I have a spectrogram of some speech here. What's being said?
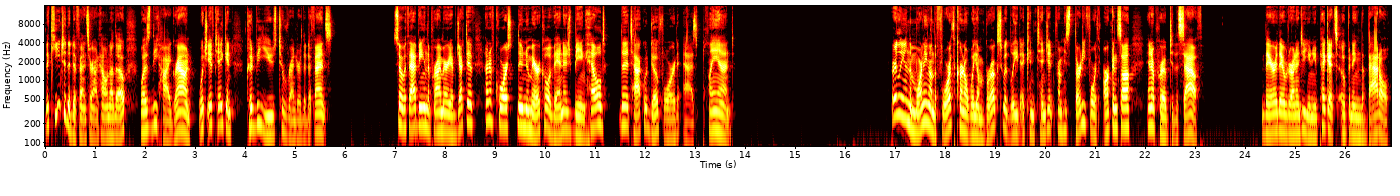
The key to the defense around Helena, though, was the high ground, which, if taken, could be used to render the defense. So, with that being the primary objective, and of course the numerical advantage being held, the attack would go forward as planned. Early in the morning on the 4th, Colonel William Brooks would lead a contingent from his 34th Arkansas in a probe to the south. There, they would run into Union pickets, opening the battle.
